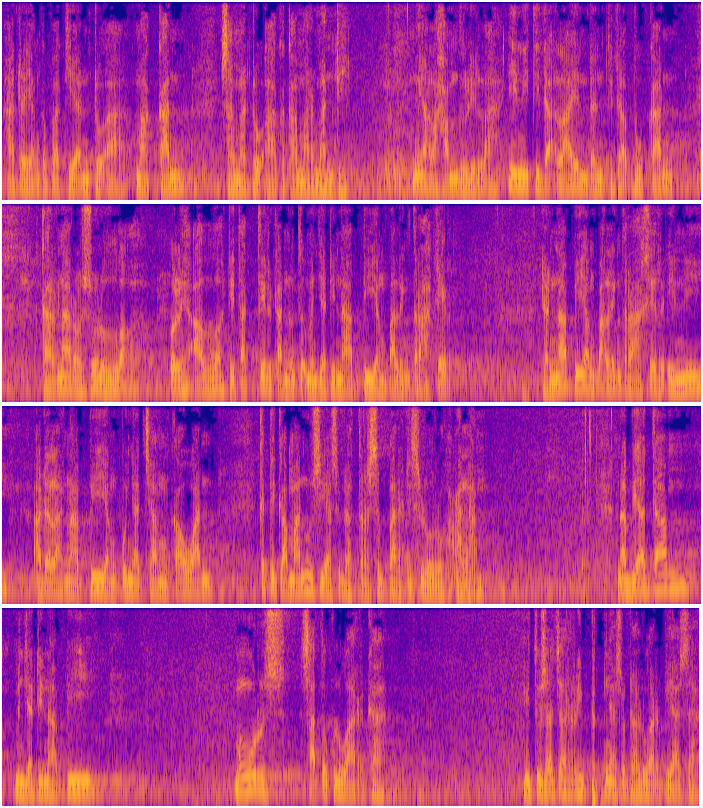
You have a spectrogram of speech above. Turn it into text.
ada yang kebagian doa makan sama doa ke kamar mandi. Ini Alhamdulillah. Ini tidak lain dan tidak bukan. Karena Rasulullah oleh Allah ditakdirkan untuk menjadi nabi yang paling terakhir. Dan nabi yang paling terakhir ini adalah nabi yang punya jangkauan ketika manusia sudah tersebar di seluruh alam. Nabi Adam menjadi nabi mengurus satu keluarga. Itu saja ribetnya sudah luar biasa.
